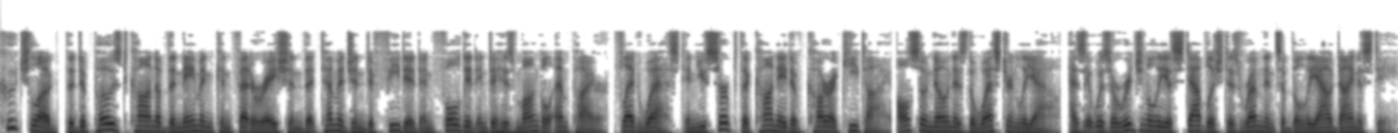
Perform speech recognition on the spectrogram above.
Kuchlug, the deposed Khan of the Nayman Confederation that Temujin defeated and folded into his Mongol Empire, fled west and usurped the Khanate of Kara Khitai also known as the Western Liao, as it was originally established as remnants of the Liao dynasty.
